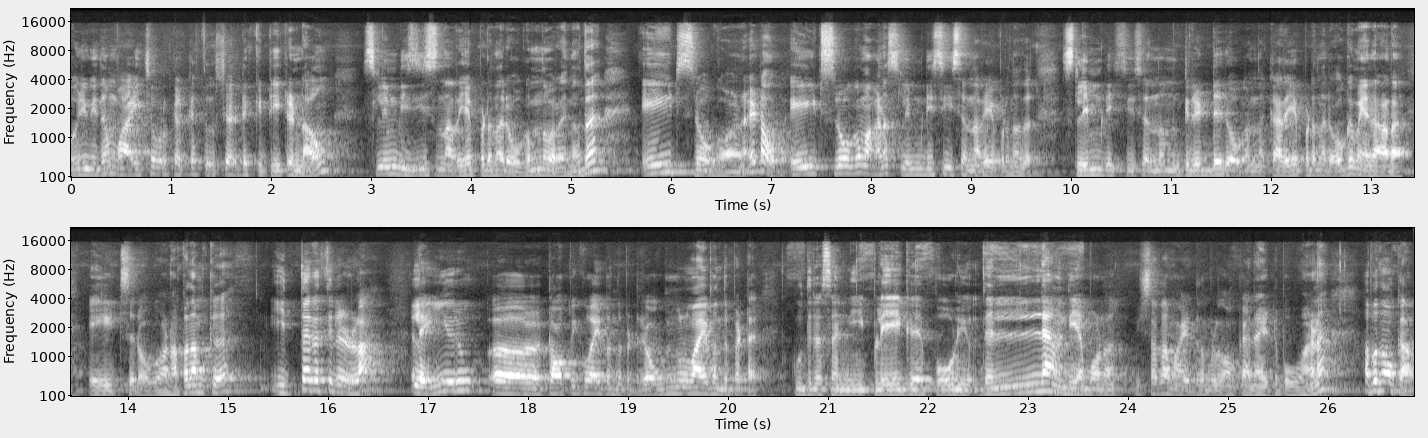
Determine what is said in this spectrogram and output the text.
ഒരുവിധം വായിച്ചവർക്കൊക്കെ തീർച്ചയായിട്ടും കിട്ടിയിട്ടുണ്ടാവും. സ്ലിം ഡിസീസ് എന്നറിയപ്പെടുന്ന രോഗം എന്ന് പറയുന്നത് എയ്ഡ്സ് രോഗമാണ് കേട്ടോ. എയ്ഡ്സ് രോഗമാണ് സ്ലിം ഡിസീസ് എന്നറിയപ്പെടുന്നത്. സ്ലിം ഡിസീസ് എന്നും ഗ്രിഡ് രോഗം എന്നൊക്കെ അറിയപ്പെടുന്ന രോഗം ഏതാണ്? എയ്ഡ്സ് രോഗമാണ്. അപ്പോൾ നമുക്ക് ഇത്തരത്തിലുള്ള അല്ലെ ഈ ഒരു ടോപ്പിക്കുമായി ബന്ധപ്പെട്ട് രോഗങ്ങളുമായി ബന്ധപ്പെട്ട് കുതിരസന്നി പ്ലേഗ് പോളിയോ ഇതെല്ലാം എന്ത് ചെയ്യാൻ പോണ്? വിശദമായിട്ട് നമ്മൾ നോക്കാനായിട്ട് പോവുകയാണ് അപ്പോൾ നോക്കാം.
